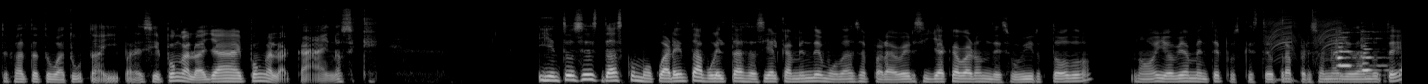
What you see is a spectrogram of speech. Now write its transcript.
te falta tu batuta ahí para decir, póngalo allá y póngalo acá y no sé qué. Y entonces das como 40 vueltas así al camión de mudanza para ver si ya acabaron de subir todo, ¿no? Y obviamente pues que esté otra persona ayudándote.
